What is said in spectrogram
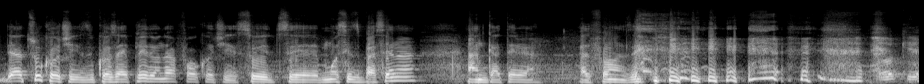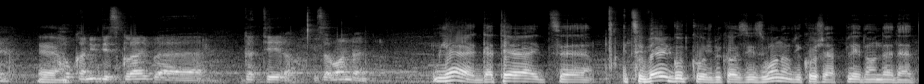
there are two coaches because I played under four coaches. So it's uh, Moses Basena and Gatera Alphonse. Okay. Yeah. How can you describe uh, Gatera? He's a Rwandan. yeah, Gatera, it's a, it's a very good coach because he's one of the coaches I've played under that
